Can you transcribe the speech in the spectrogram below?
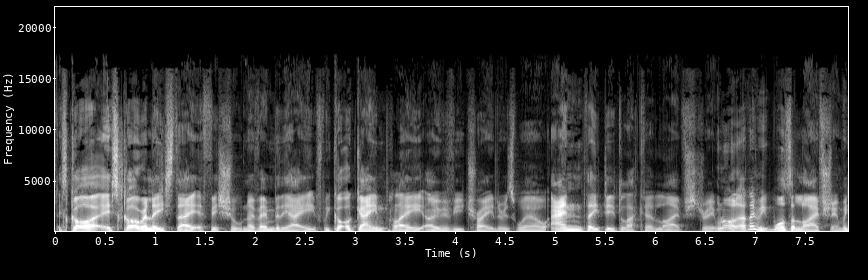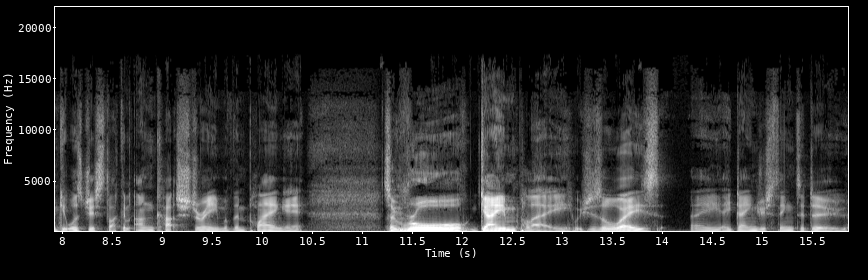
It's got a, it's got a release date official November the eighth. We got a gameplay overview trailer as well, and they did like a live stream. Well, I don't think it was a live stream. I think it was just like an uncut stream of them playing it. So raw gameplay, which is always a, a dangerous thing to do.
